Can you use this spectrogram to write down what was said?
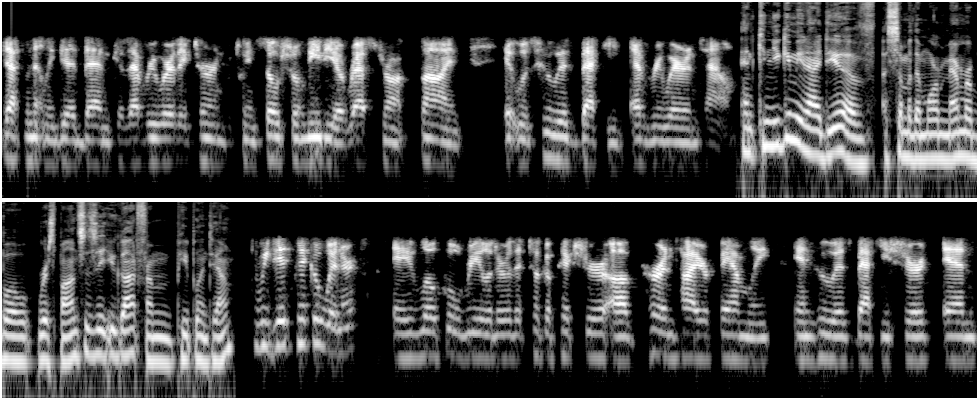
definitely did then because everywhere they turned between social media, restaurants, signs, it was who is Becky everywhere in town. And can you give me an idea of some of the more memorable responses that you got from people in town? We did pick a winner, a local realtor that took a picture of her entire family in Who is Becky shirts. And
